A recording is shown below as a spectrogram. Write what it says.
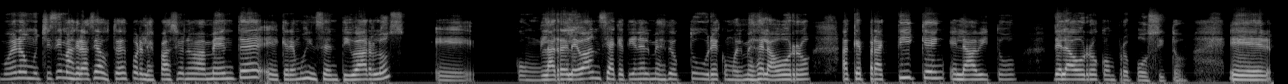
Bueno, muchísimas gracias a ustedes por el espacio nuevamente. Eh, queremos incentivarlos eh, con la relevancia que tiene el mes de octubre, como el mes del ahorro, a que practiquen el hábito del ahorro con propósito. Eh,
